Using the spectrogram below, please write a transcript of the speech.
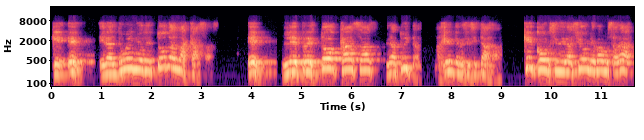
que él era el dueño de todas las casas, él le prestó casas gratuitas a gente necesitada, ¿qué consideración le vamos a dar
